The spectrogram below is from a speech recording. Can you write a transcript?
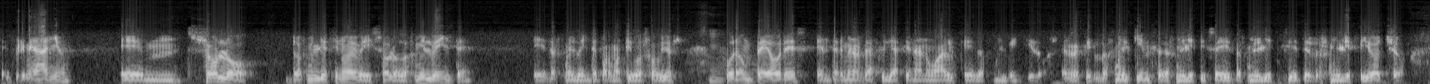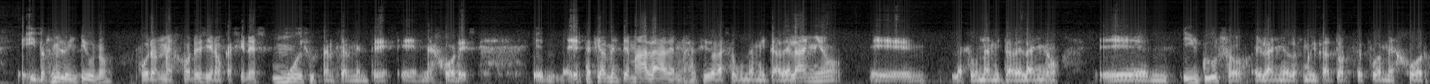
el primer año, eh, solo 2019 y solo 2020, 2020 eh, por motivos obvios, fueron peores en términos de afiliación anual que 2022. Es decir, 2015, 2016, 2017, 2018 y 2021 fueron mejores y en ocasiones muy sustancialmente eh, mejores. Eh, especialmente mala, además, ha sido la segunda mitad del año. la segunda mitad del año, incluso el año 2014 fue mejor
